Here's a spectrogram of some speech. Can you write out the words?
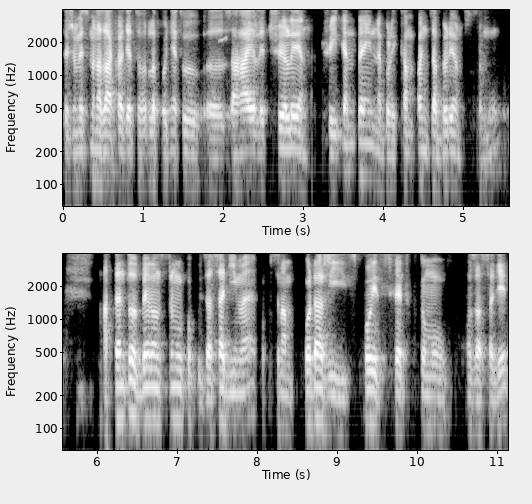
takže my jsme na základě tohohle podnětu uh, zahájili Trillion Tree Campaign, neboli kampaň za bilion stromů. A tento bilion stromů, pokud zasadíme, pokud se nám podaří spojit svět k tomu ho zasadit,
